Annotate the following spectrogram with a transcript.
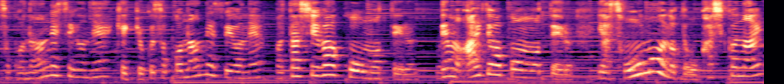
そこなんですよね。結局そこなんですよね。私はこう思っている。でも相手はこう思っている。いやそう思うのっておかしくない？っ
